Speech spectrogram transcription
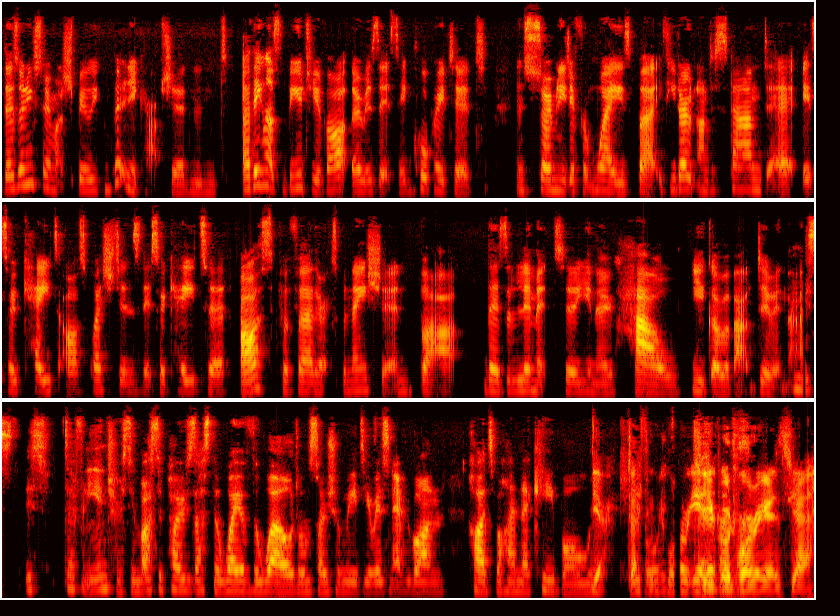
there's only so much spiel you can put in your caption and i think that's the beauty of art though is it's incorporated in so many different ways. But if you don't understand it, it's okay to ask questions and it's okay to ask for further explanation. But there's a limit to you know how you go about doing that it's, it's definitely interesting but i suppose that's the way of the world on social media isn't everyone hides behind their keyboard Yeah, Keyboard definitely. warrior. Keyboard warriors, yeah.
